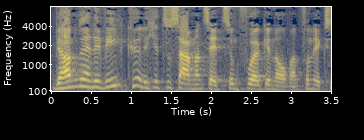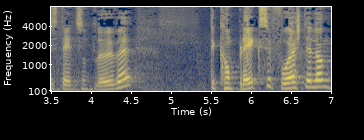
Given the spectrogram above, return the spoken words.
Wir haben nur eine willkürliche Zusammensetzung vorgenommen von Existenz und Löwe. Die komplexe Vorstellung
